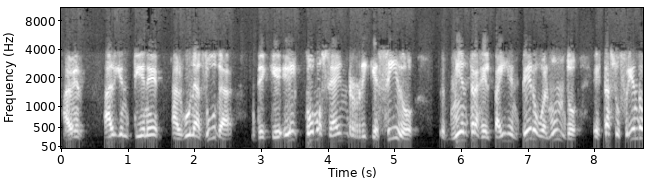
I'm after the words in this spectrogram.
A ver, alguien tiene alguna duda de que él cómo se ha enriquecido mientras el país entero o el mundo está sufriendo,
